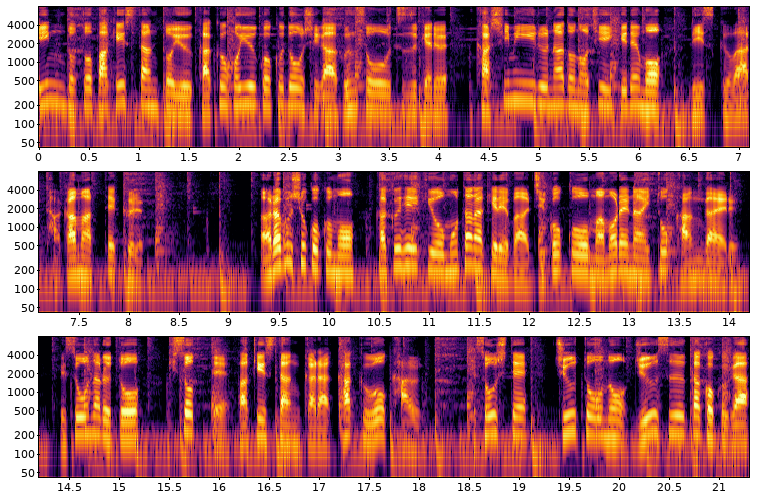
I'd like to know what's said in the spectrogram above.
インドとパキスタンという核保有国同士が紛争を続けるカシミールなどの地域でもリスクは高まってくる。アラブ諸国も核兵器を持たなければ自国を守れないと考える。そうなると競ってパキスタンから核を買う。そうして中東の十数カ国が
